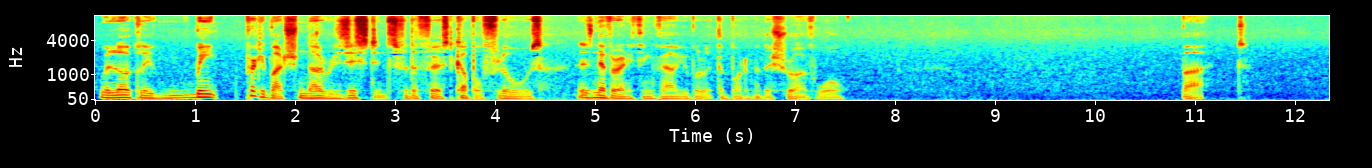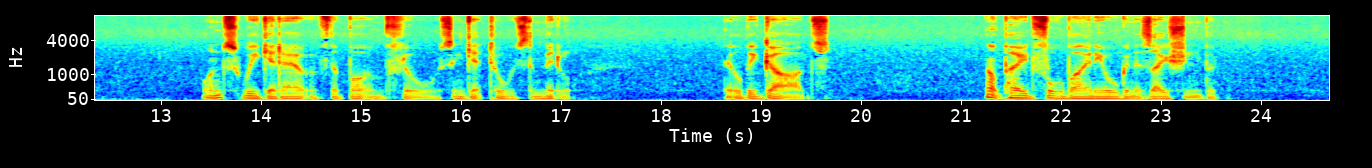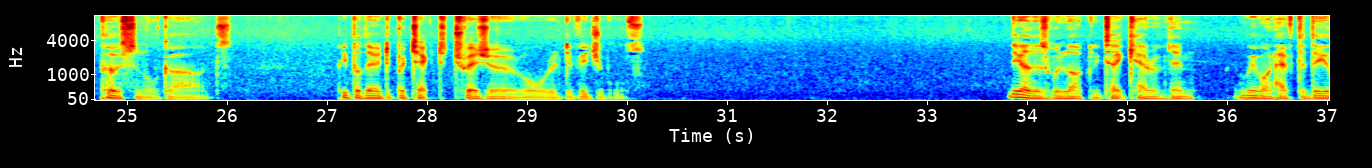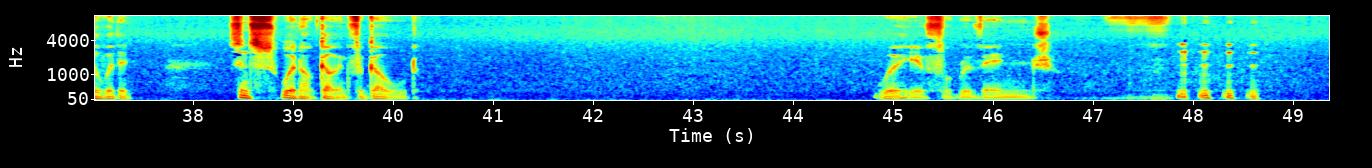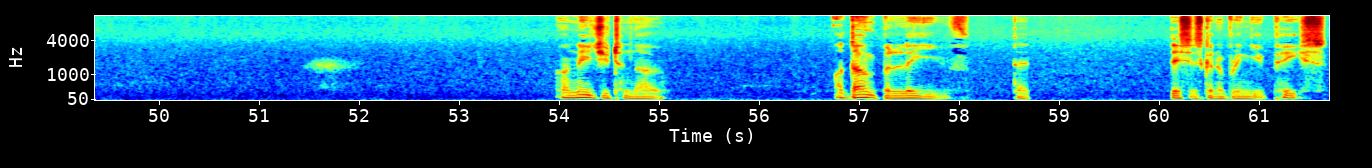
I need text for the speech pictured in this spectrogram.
We'll likely meet pretty much no resistance for the first couple floors. There's never anything valuable at the bottom of the Shrive wall. But once we get out of the bottom floors and get towards the middle, there will be guards. Not paid for by any organization, but personal guards. People there to protect treasure or individuals. The others will likely take care of them, and we won't have to deal with it, since we're not going for gold. We're here for revenge. I need you to know. I don't believe that this is going to bring you peace.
